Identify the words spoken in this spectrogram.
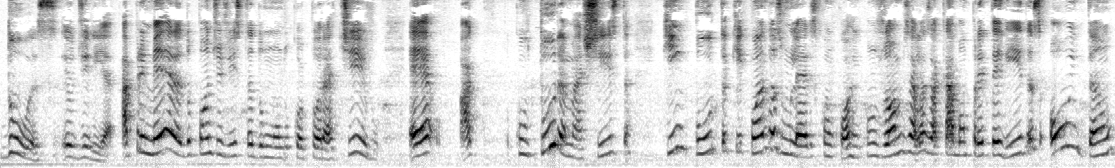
duas, eu diria. A primeira, do ponto de vista do mundo corporativo, é a cultura machista que imputa que quando as mulheres concorrem com os homens, elas acabam preteridas ou então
